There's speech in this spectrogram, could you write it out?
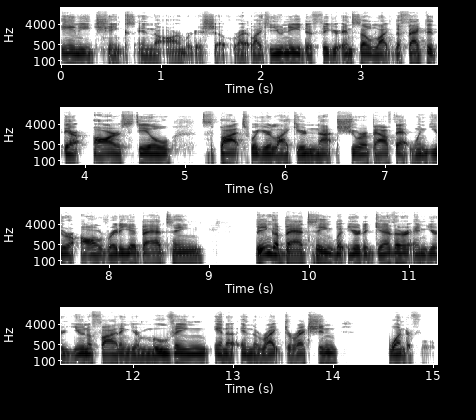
any chinks in the armor to show, right? Like you need to figure. And so, like the fact that there are still spots where you're like, you're not sure about that when you're already a bad team. Being a bad team, but you're together and you're unified and you're moving in a in the right direction, wonderful.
